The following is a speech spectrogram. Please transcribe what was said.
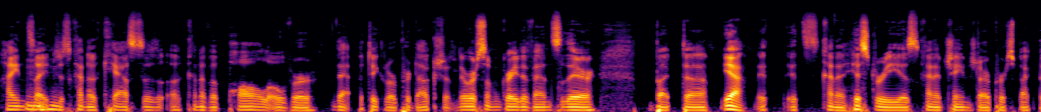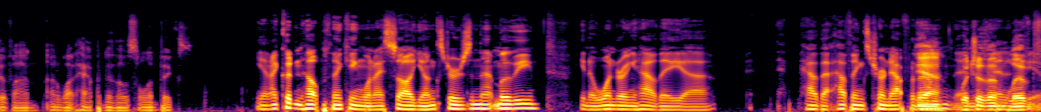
hindsight just kind of casts a, a kind of a pall over that particular production. There were some great events there, but uh, yeah, it, it's kind of history has kind of changed our perspective on on what happened in those Olympics. yeah. And I couldn't help thinking when I saw youngsters in that movie, you know, wondering how they uh, how that how things turned out for them. yeah, them. which of them and, lived yeah.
